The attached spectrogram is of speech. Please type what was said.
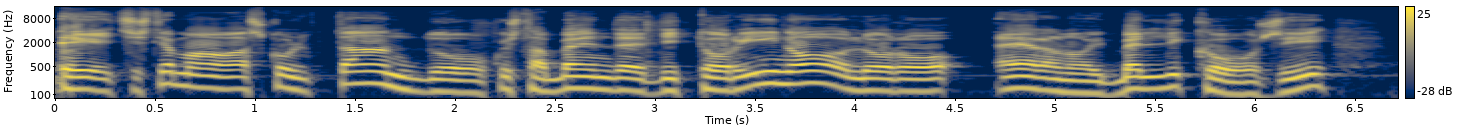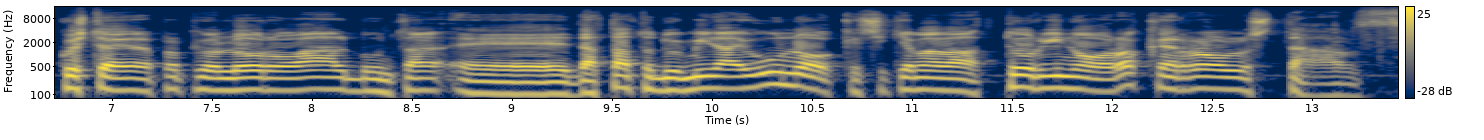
E ci stiamo ascoltando questa band di Torino, loro erano i Bellicosi, questo era proprio il loro album eh, datato 2001 che si chiamava Torino Rock and Roll Stars.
